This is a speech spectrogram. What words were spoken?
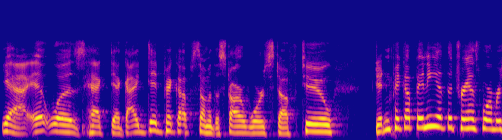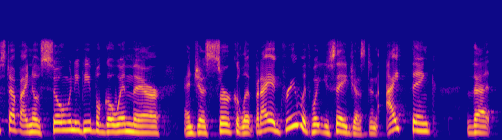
Yeah, it was hectic. I did pick up some of the Star Wars stuff too. Didn't pick up any of the Transformer stuff. I know so many people go in there and just circle it, but I agree with what you say, Justin. I think that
